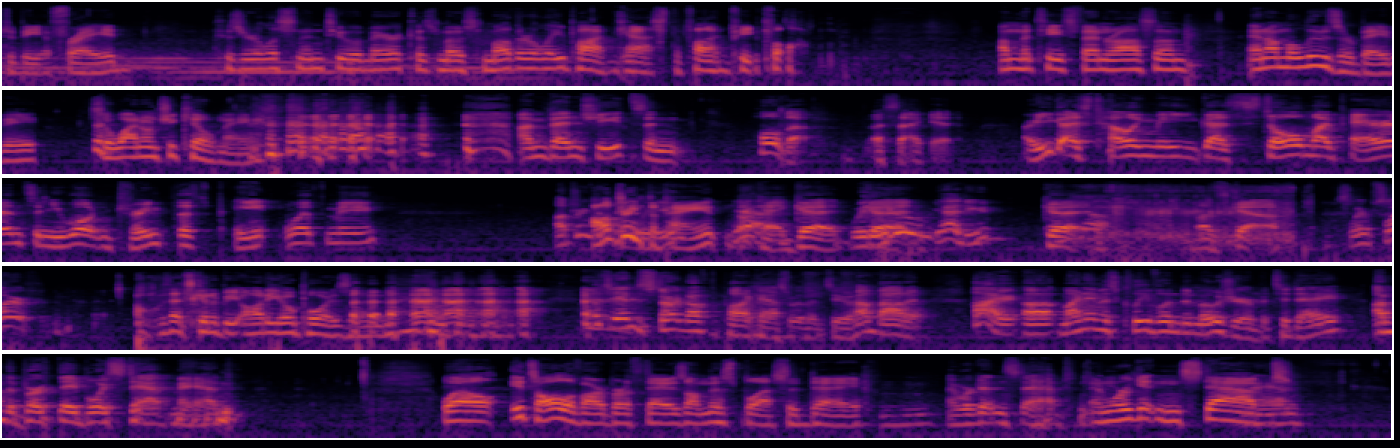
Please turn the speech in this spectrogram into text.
have to be afraid, because you're listening to America's most motherly podcast, The Pod People. I'm Matisse Van Rossum, and I'm a loser, baby. So why don't you kill me? I'm Ben Sheets, and hold up a second. Are you guys telling me you guys stole my parents and you won't drink this paint with me? I'll drink. The I'll paint drink the you. paint. Yeah. Okay, good. With good. you? Yeah, dude. Good. Yeah. Let's go. Slurp, slurp. Oh, that's gonna be audio poison. Let's end starting off the podcast with it too. How about it? Hi, uh, my name is Cleveland DeMosier, but today I'm the birthday boy stat man, well, it's all of our birthdays on this blessed day, and we're getting stabbed. and we're getting stabbed. Man,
